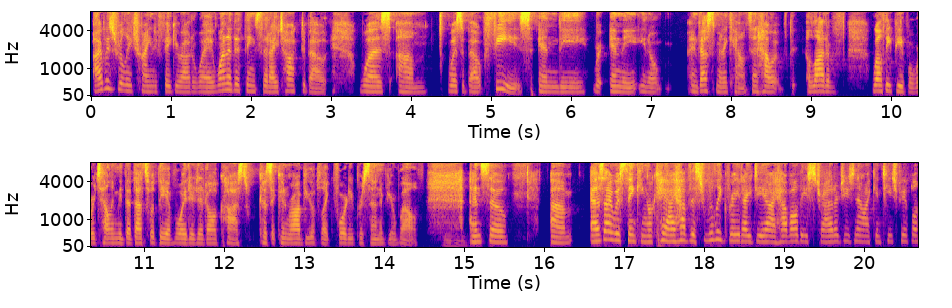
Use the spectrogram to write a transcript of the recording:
I was really trying to figure out a way. One of the things that I talked about was um, was about fees in the in the you know investment accounts and how it, a lot of wealthy people were telling me that that's what they avoided at all costs because it can rob you of like 40% of your wealth. Mm-hmm. And so um, as I was thinking, okay, I have this really great idea. I have all these strategies now I can teach people,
